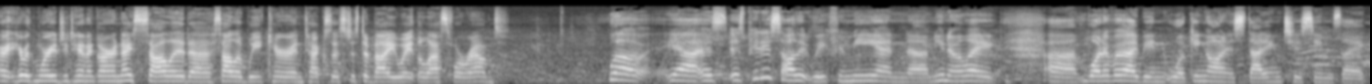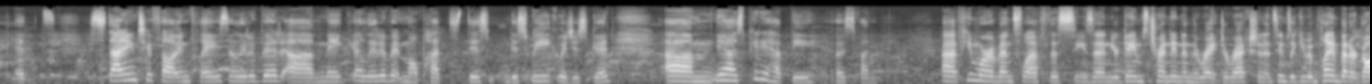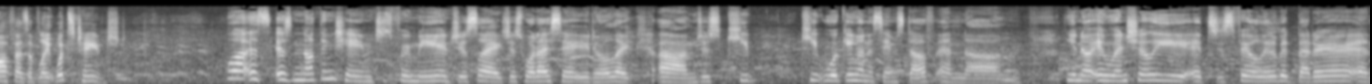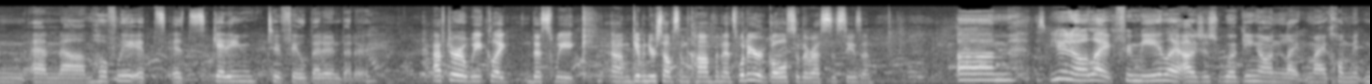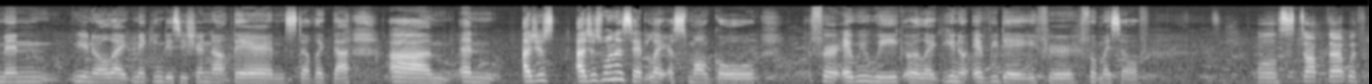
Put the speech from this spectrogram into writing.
All right, here with Moriya Jutanugarn. Nice, solid, uh, solid week here in Texas. Just evaluate the last four rounds. Well, yeah, it's it's pretty solid week for me, and um, you know, like um, whatever I've been working on is starting to seems like it's starting to fall in place a little bit. Uh, make a little bit more putts this this week, which is good. Um, yeah, I was pretty happy. It was fun. Uh, a few more events left this season. Your game's trending in the right direction. It seems like you've been playing better golf as of late. What's changed? Well, it's, it's nothing changed for me. It's just like just what I say, you know, like um, just keep keep working on the same stuff and um, you know eventually it just feel a little bit better and and um, hopefully it's it's getting to feel better and better after a week like this week um, giving yourself some confidence what are your goals for the rest of the season um, you know, like for me, like I was just working on like my commitment, you know, like making decision out there and stuff like that. Um, and I just I just want to set like a small goal for every week or like you know every day for for myself. We'll stop that with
